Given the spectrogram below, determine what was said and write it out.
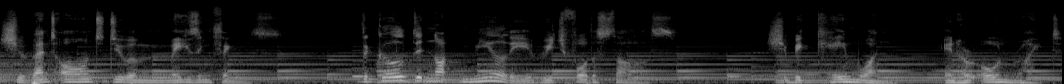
she went on to do amazing things. The girl did not merely reach for the stars she became one in her own right.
